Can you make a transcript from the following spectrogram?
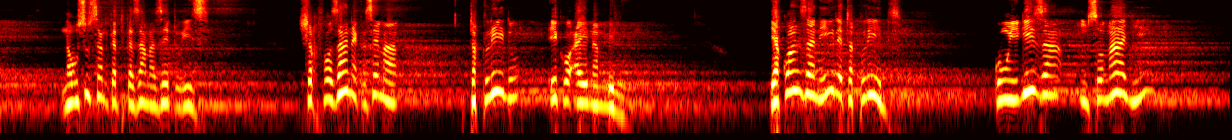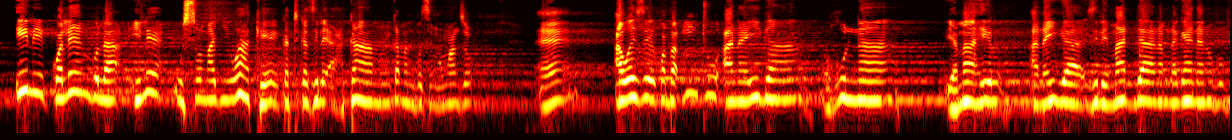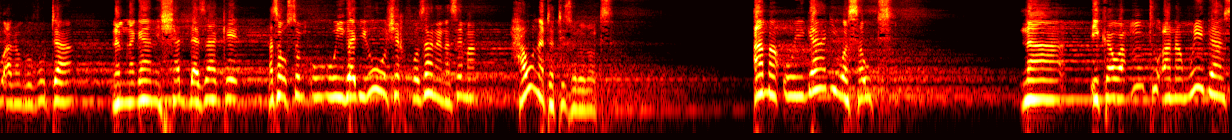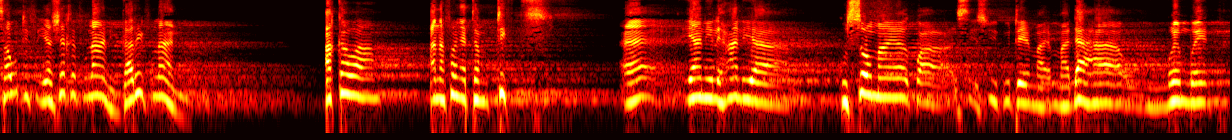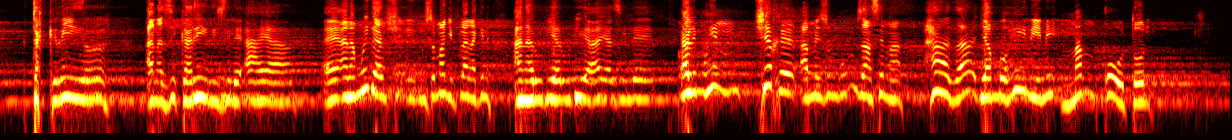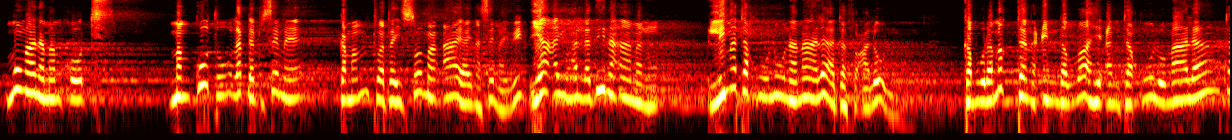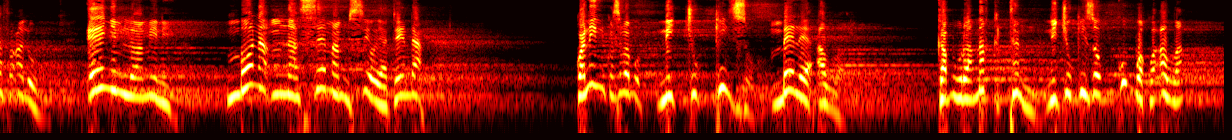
na hususan katika zama zetu hizi Sheikh Fawzani akasema taklidu iko aina mbili. Ya kwanza ni ile taklid kumuigiza msomaji ili kwa lengo la ile usomaji wake katika zile ahkamu kama nilivyosema mwanzo eh, aweze kwamba mtu anaiga ghunna ya mahir anaiga zile mada namna gani anavyovuta namna gani shadda zake sasa uigaji huu Sheikh Fozani anasema hauna tatizo lolote. Ama uigaji wa sauti. Na ikawa mtu anamwiga sauti ya shekhe fulani kari fulani akawa anafanya tamtit eh, yani ile hali ya kusoma kwa sijui kute madaha mbwembwe takrir anazikariri zile aya. E, anamwiga msomaji fulani lakini anarudia rudia aya zile. Alimuhimu shekhe amezungumza anasema hadha jambo hili ni mamqutun mumana mamqut mamqutu labda tuseme kama mtu ataisoma aya inasema hivi ya ayyuhalladhina amanu lima taquluna ma la taf'alun? Kabura maktan 'inda Allahi an taqulu ma la taf'alun enyi mlioamini mbona mnasema msioyatenda kwa nini? Kwa sababu ni chukizo mbele ya Allah. Kabura maktan ni chukizo kubwa kwa Allah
